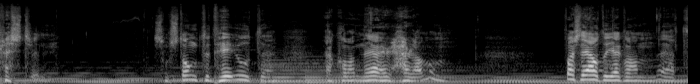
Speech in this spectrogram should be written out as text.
presteren, som stong til det ute, jeg kom nær herren om. er det jeg vann at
